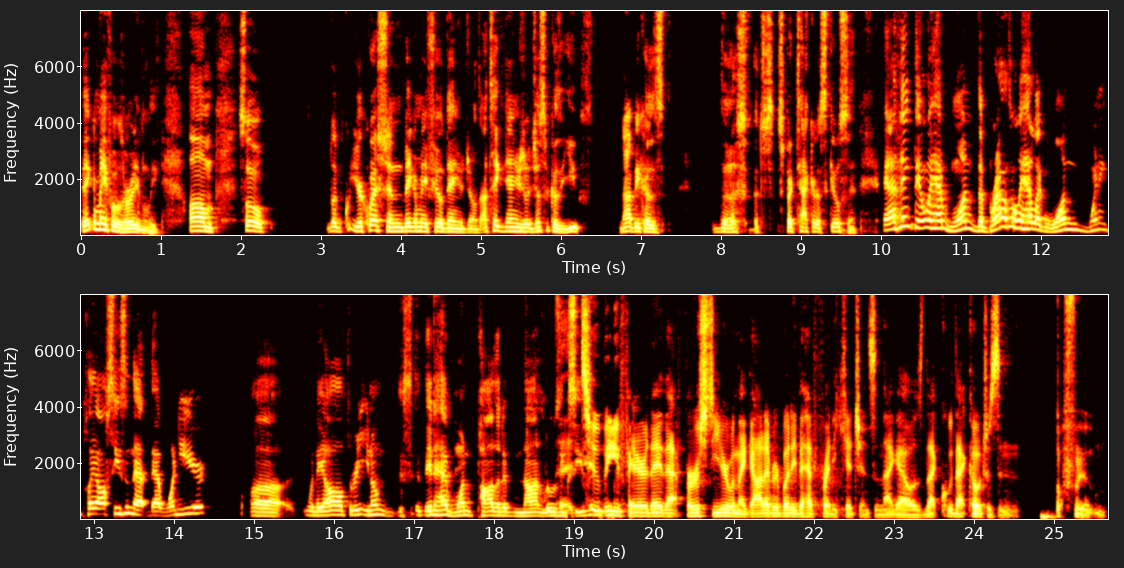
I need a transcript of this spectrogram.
Baker Mayfield was already in the league. Um, so the, your question, Baker Mayfield, Daniel Jones. I take Daniel Jones just because of youth, not because the spectacular skill set. And I think they only had one. The Browns only had like one winning playoff season that that one year. Uh, when they all three, you know, they'd have one positive non-losing uh, season. To be fair, they that first year when they got everybody, they had Freddie Kitchens, and that guy was that that coach was in buffoon.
